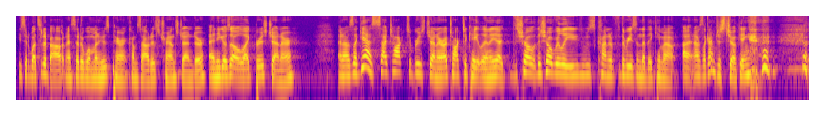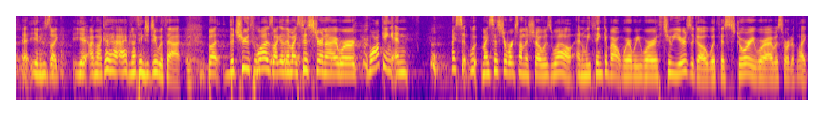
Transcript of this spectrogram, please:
He said, What's it about? And I said, A woman whose parent comes out as transgender. And he goes, Oh, like Bruce Jenner. And I was like, yes, I talked to Bruce Jenner. I talked to Caitlyn. Yeah, the show, the show really was kind of the reason that they came out. Uh, and I was like, I'm just joking. and he's like, yeah. I'm like, I have nothing to do with that. But the truth was, like, and then my sister and I were walking, and my, si- my sister works on the show as well, and we think about where we were two years ago with this story where I was sort of like,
